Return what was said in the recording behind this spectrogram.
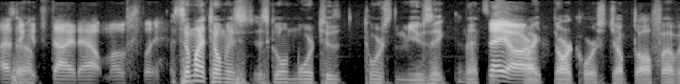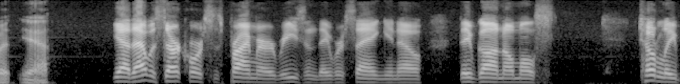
I think it's died out mostly. Somebody told me it's, it's going more to towards the music, and that's They are. why Dark Horse jumped off of it. Yeah, Yeah, that was Dark Horse's primary reason. They were saying, you know, they've gone almost totally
